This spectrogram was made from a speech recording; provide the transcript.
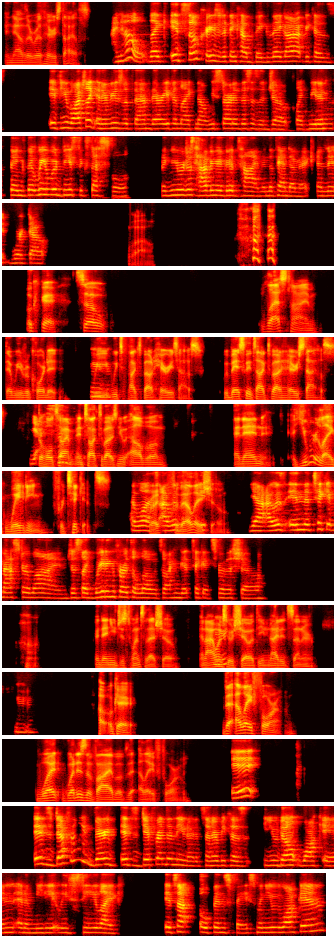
And now they're with Harry Styles. I know. Like it's so crazy to think how big they got because if you watch like interviews with them, they're even like, no, we started this as a joke. Like we didn't think that we would be successful. Like we were just having a good time in the pandemic and it worked out. Wow. okay. So last time that we recorded, we Mhm. we talked about Harry's house. We basically talked about Harry Styles Yeah. the whole time and talked about his new album. And then you were like waiting for tickets, I was. right? I was for the LA it- show. Yeah, I was in the Ticketmaster line, just like waiting for it to load so I can get tickets for the show. Huh. And then you just went to that show. And I went Mhm. to a show at the United Center. Mhm. Oh, okay. The LA Forum. What what is the vibe of the LA Forum? It it's definitely very it's different than the United Center because you don't walk in and immediately see like it's not open space when you walk in.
